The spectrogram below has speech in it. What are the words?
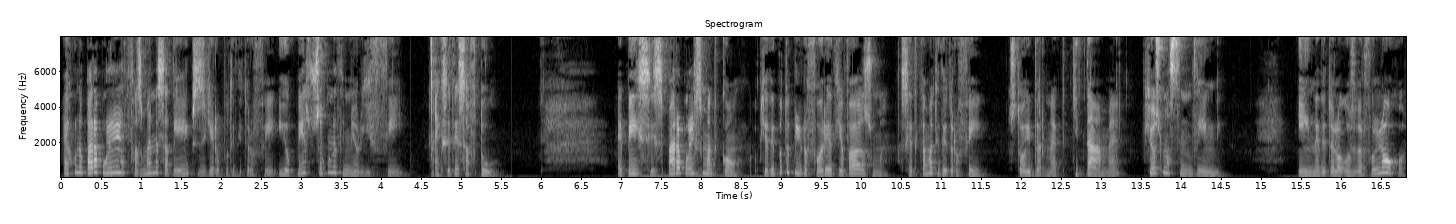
έχουν πάρα πολύ λαθασμένε αντιλήψεις γύρω από τη διατροφή, οι οποίες τους έχουν δημιουργηθεί εξαιτίας αυτού. Επίσης, πάρα πολύ σημαντικό, οποιαδήποτε πληροφορία διαβάζουμε σχετικά με τη διατροφή στο ίντερνετ, κοιτάμε ποιος μας την δίνει. Είναι διαιτολόγο διατροφολόγο,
